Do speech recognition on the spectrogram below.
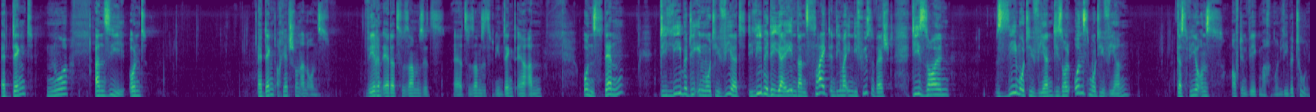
Er denkt nur an sie und er denkt auch jetzt schon an uns. Während er da zusammensitzt, äh, zusammensitzt mit ihnen, denkt er an uns. Denn die Liebe, die ihn motiviert, die Liebe, die er ihnen dann zeigt, indem er ihnen die Füße wäscht, die sollen sie motivieren, die soll uns motivieren, dass wir uns auf den Weg machen und Liebe tun.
